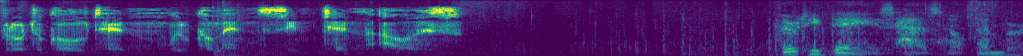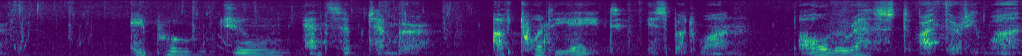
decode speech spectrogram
Protocol 10 will commence in 10 hours. 30 days has November, April, June, and September. Of 28 is but one. All the rest are 31.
